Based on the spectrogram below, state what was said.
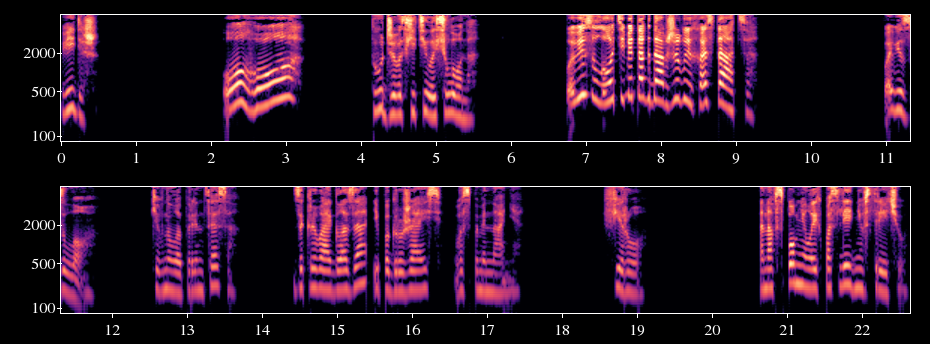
«Видишь?» «Ого!» Тут же восхитилась Лона. «Повезло тебе тогда в живых остаться!» «Повезло», — кивнула принцесса, закрывая глаза и погружаясь в воспоминания. Фиро. Она вспомнила их последнюю встречу.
